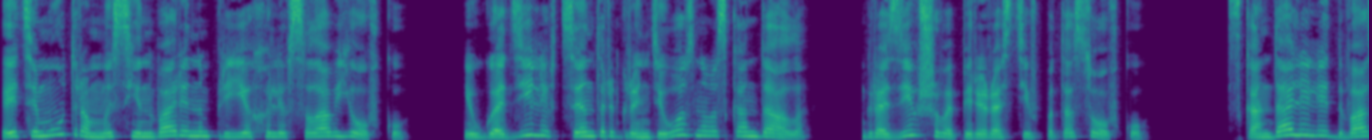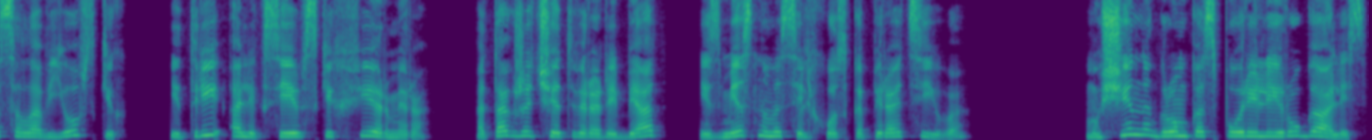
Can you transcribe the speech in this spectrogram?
Этим утром мы с Январиным приехали в Соловьевку и угодили в центр грандиозного скандала, грозившего перерасти в потасовку. Скандалили два соловьевских и три алексеевских фермера, а также четверо ребят из местного сельхозкооператива. Мужчины громко спорили и ругались,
